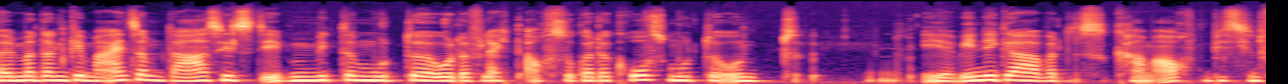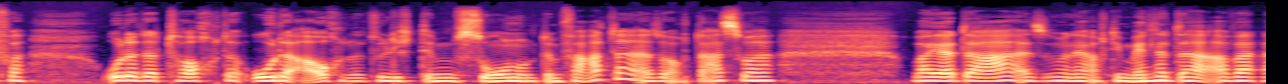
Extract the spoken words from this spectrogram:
weil man dann gemeinsam da sitzt, eben mit der Mutter oder vielleicht auch sogar der Großmutter und eher weniger, aber das kam auch ein bisschen vor, oder der Tochter oder auch natürlich dem Sohn und dem Vater, also auch das war, war ja da, also waren ja auch die Männer da, aber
